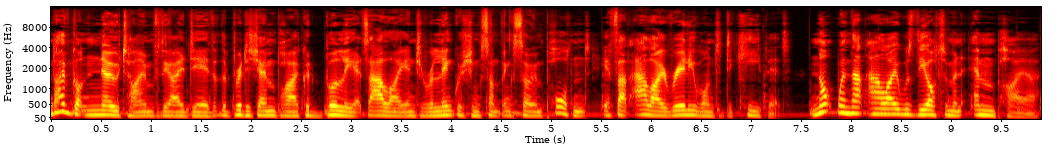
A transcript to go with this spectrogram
and I've got no time for the idea that the British Empire could bully its ally into relinquishing something so important if that ally really wanted to keep it. Not when that ally was the Ottoman Empire,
